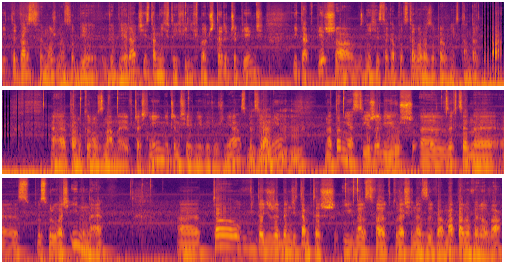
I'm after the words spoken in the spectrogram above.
i te warstwy można sobie wybierać. Jest tam ich w tej chwili chyba 4 czy 5. I tak, pierwsza z nich jest taka podstawowa, zupełnie standardowa, e, tą, którą znamy wcześniej, niczym się nie wyróżnia specjalnie. Mm -hmm. Natomiast jeżeli już e, zechcemy e, spróbować inne, e, to widać, że będzie tam też i warstwa, która się nazywa mapa rowerowa,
